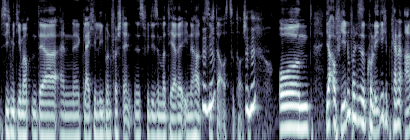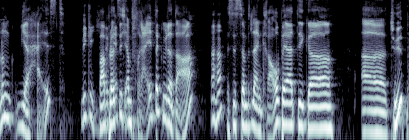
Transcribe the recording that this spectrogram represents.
sich mit jemandem, der eine gleiche Liebe und Verständnis für diese Materie innehat, sich da auszutauschen. Und ja, auf jeden Fall dieser Kollege, ich habe keine Ahnung, wie er heißt, Wirklich. war Okay. plötzlich am Freitag wieder da. Aha. Es ist so ein bisschen ein graubärtiger äh, Typ,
